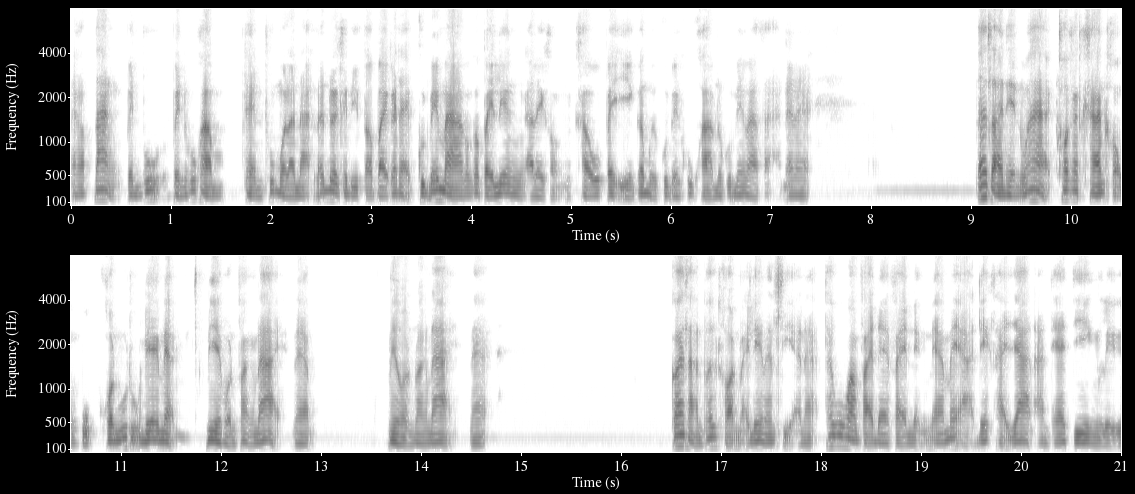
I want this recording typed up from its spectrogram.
นะครับตั้งเป็นผู้เป็นคู่ความแทนผู้มรณะแล้วโดยคดีต่อไปก็ได้คุณไม่มามันก็ไปเรื่องอะไรของเขาไปเองก็เหมือนคุณเป็นคู่ความแล้วคุณไม่มาศาลนะฮะถ้าศาลเห็นว่าข้อคัดค้านของบุคคลผู้ถูกเรียกเนี่ยมีเหตุผลฟังได้นะครับมีเหตุผลฟังได้นะ ก็ศาลเพิกถอนหมายเรียกนั้นเสียนะ ถ้าผู้ความฝ่ายใดฝ่ายหนึ่งเนี่ยไม่อาจเรียกทายาทอันแท้จริง หรือ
